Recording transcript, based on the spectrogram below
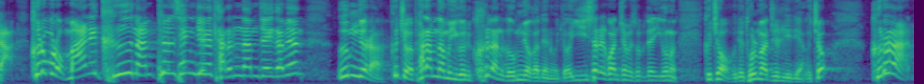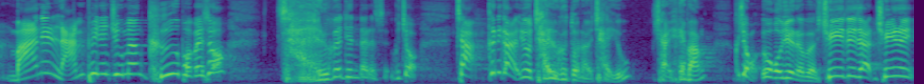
자, 그러므로 만일 그 남편 생전에 다른 남자에 가면 음녀라. 그렇죠? 바람나무 이거 큰일 나는 거 음녀가 되는 거죠. 이스라엘 관점에서부터 이거는 그렇죠? 돌맞을 일이야. 그렇죠? 그러나 만일 남편이 죽으면 그 법에서 자유가 된다 그랬어요. 그렇죠? 자, 그러니까 요 자유가 또 나요. 자유. 자유 해방. 그렇죠? 요 어제 뭐 죄에 대자 죄를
